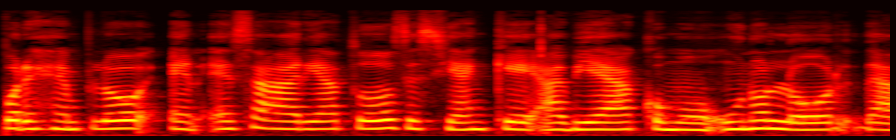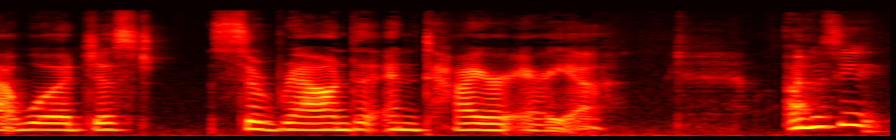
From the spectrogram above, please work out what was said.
Por ejemplo, en esa área todos decían que había como un olor that would just surround the entire area. Honestly,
